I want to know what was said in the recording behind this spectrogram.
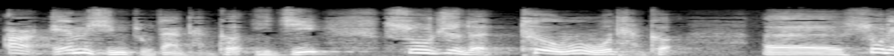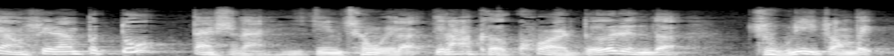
二 M 型主战坦克以及苏制的特五五坦克。呃，数量虽然不多，但是呢，已经成为了伊拉克库尔德人的主力装备。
